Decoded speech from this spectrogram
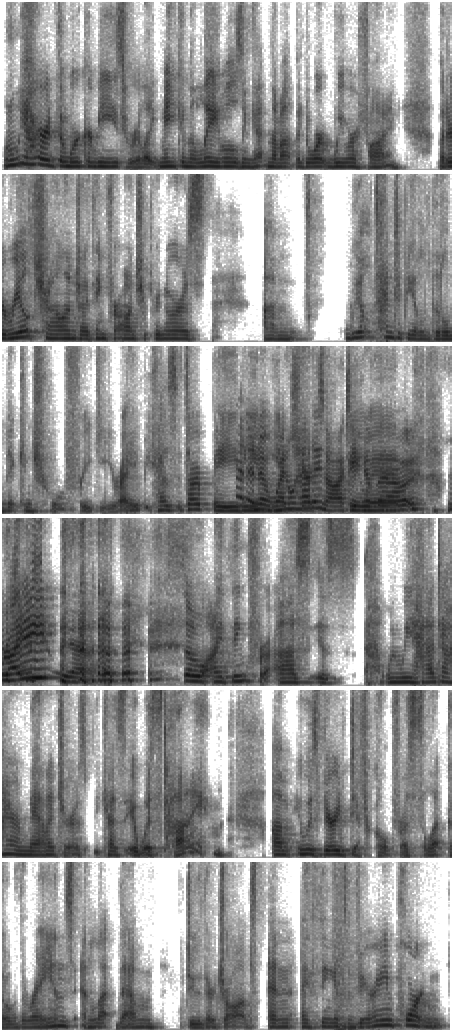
when we hired the worker bees who were like making the labels and getting them out the door, we were fine. But a real challenge, I think, for entrepreneurs um, we all tend to be a little bit control freaky, right? Because it's our baby. I don't know what know you're talking about. right? yeah. so I think for us is when we had to hire managers because it was time, um, it was very difficult for us to let go of the reins and let them do their jobs. And I think it's very important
